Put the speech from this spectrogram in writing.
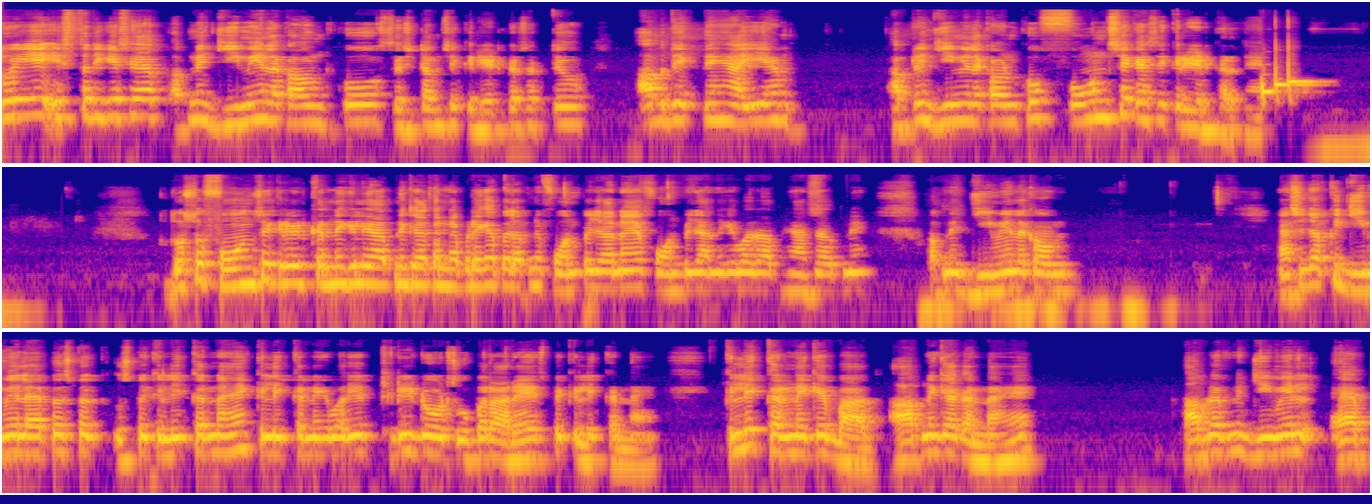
तो ये इस तरीके से आप अपने जीमेल अकाउंट को सिस्टम से क्रिएट कर सकते हो। अब देखते हैं, आइए हम अपने जीमेल अकाउंट को फ़ोन से कैसे क्रिएट करते हैं। दोस्तों फ़ोन से क्रिएट करने के लिए आपने क्या करना पड़ेगा? पहले अपने फ़ोन पे जाना है। फ़ोन पे जाने के बाद आप यहाँ से अपने अपने जीमेल अकाउंट यहाँ से जो आपकी जीमेल ऐप है, उस पर उस पर क्लिक करना है। क्लिक करने के बाद ये थ्री डॉट्स ऊपर आ रहे हैं, इस पर क्लिक करना है। क्लिक करने के बाद आपने क्या करना है? आपने अपनी जीमेल ऐप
